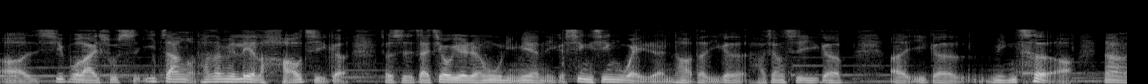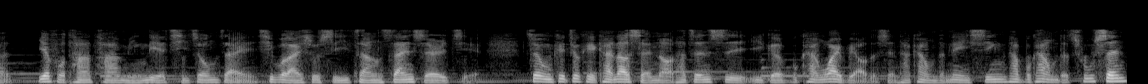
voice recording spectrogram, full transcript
呃希伯来书十一章哦，它上面列了好几个，就是在旧约人物里面一个信心伟人哈的一个，好像是一个呃一个名册啊。那耶佛他他名列其中，在希伯来书十一章三十二节。所以我们可以就可以看到神哦，他真是一个不看外表的神，他看我们的内心，他不看我们的出身，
